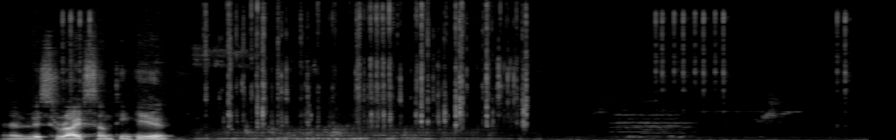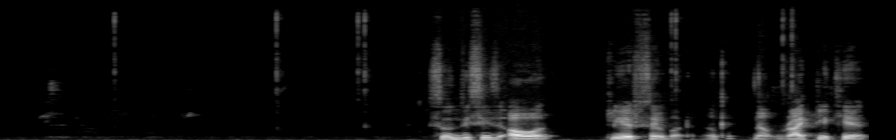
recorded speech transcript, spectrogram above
And let's write something here. So this is our clear cell button. Okay. Now right click here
